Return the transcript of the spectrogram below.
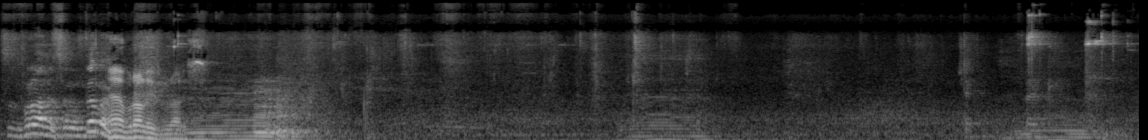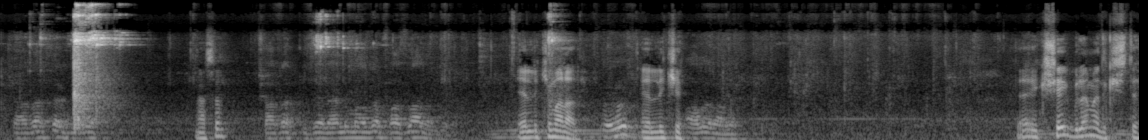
Siz buralısınız değil mi? He buralıyız buralıyız. Çağdak da güzel. Nasıl? Çağdak güzel. Elli maldan fazla alır. 52 mal al. Hı? 52. Alır alır. İki şey bilemedik işte.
